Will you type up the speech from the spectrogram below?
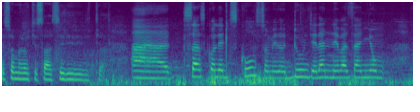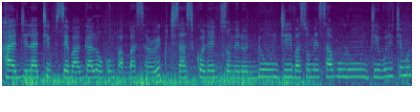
Essomero kisaasiriri litya? Ah, Sas College School ssomero ddungi era nebaza nnyo Haji Latif Sebagala okumpa basari ku Kisas College ssomero ddungi basomesa bulungi buli kimu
